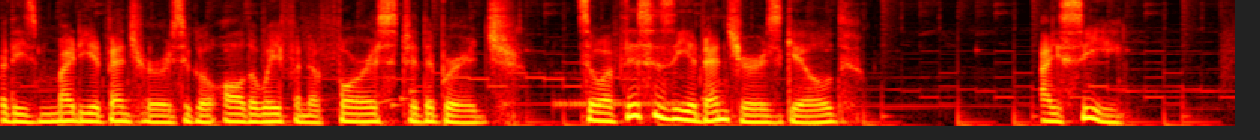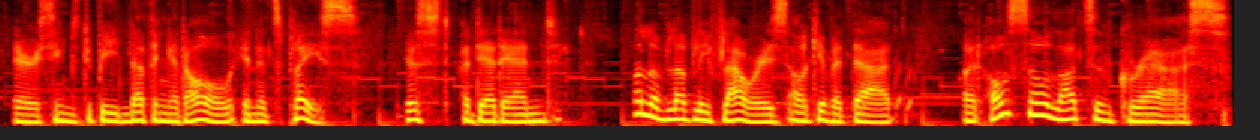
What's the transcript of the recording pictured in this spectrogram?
for these mighty adventurers who go all the way from the forest to the bridge. So if this is the Adventurers Guild, I see. There seems to be nothing at all in its place. Just a dead end. Full of lovely flowers, I'll give it that. But also lots of grass.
